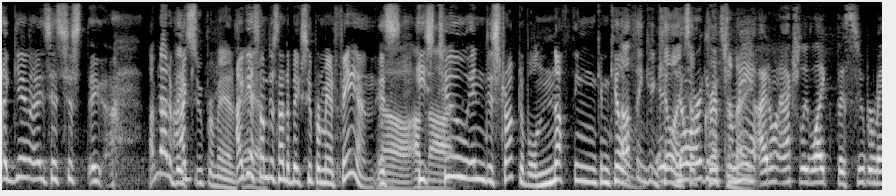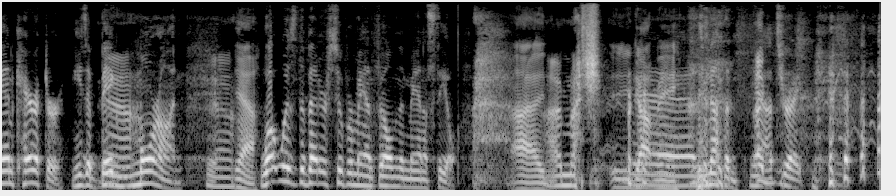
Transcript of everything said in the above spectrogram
again, it's, it's just. uh, I'm not a big I- Superman. I guess. I'm just not a big Superman fan. It's I'm he's not. too indestructible. Nothing can kill nothing him. Nothing can kill him no except arguments for me. I don't actually like the Superman character. He's a big Yeah. moron. Yeah. yeah, What was the better Superman film than Man of Steel? I I'm not sure. you got me. Uh, nothing. Yeah, that's right.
